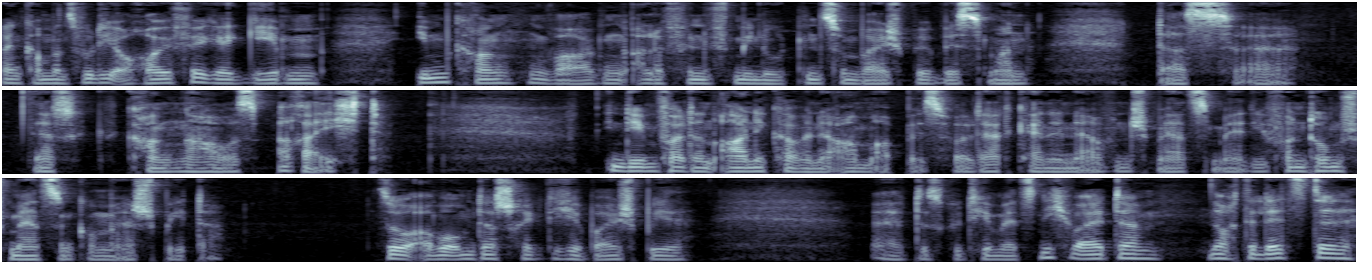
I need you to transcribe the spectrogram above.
dann kann man es wirklich auch häufiger geben im Krankenwagen, alle fünf Minuten zum Beispiel, bis man das, äh, das Krankenhaus erreicht. In dem Fall dann Arnika, wenn der Arm ab ist, weil der hat keine Nervenschmerzen mehr. Die Phantomschmerzen kommen erst später. So, aber um das schreckliche Beispiel äh, diskutieren wir jetzt nicht weiter. Noch der letzte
